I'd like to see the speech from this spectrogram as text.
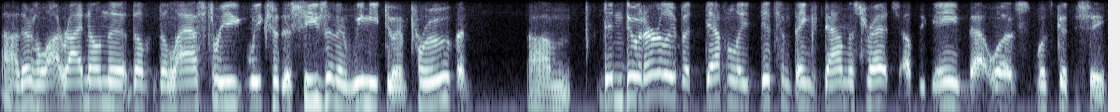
Uh, there's a lot riding on the, the the last three weeks of the season, and we need to improve. And um, didn't do it early, but definitely did some things down the stretch of the game that was was good to see.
